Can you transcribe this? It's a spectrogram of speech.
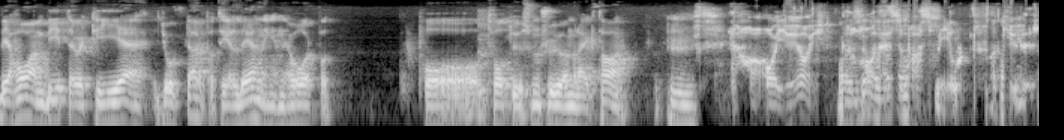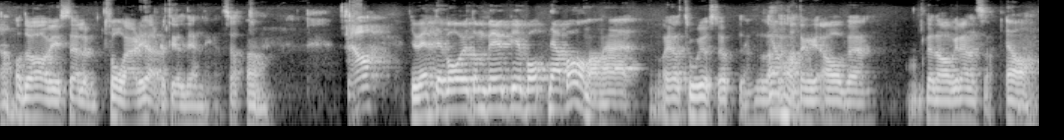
vi har en bit över 10 hjortar på tilldelningen i år på, på 2700 hektar. Mm. Jaha, oj oj oj. De har det så pass med hjort. Vad kul. Ja, och då har vi istället två älgar på tilldelningen. Så att... ja. ja. Du vet, det var ju, de byggde ju Botniabanan här. Och jag tog just upp det. Av, eh, den avgränsar. Ja,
